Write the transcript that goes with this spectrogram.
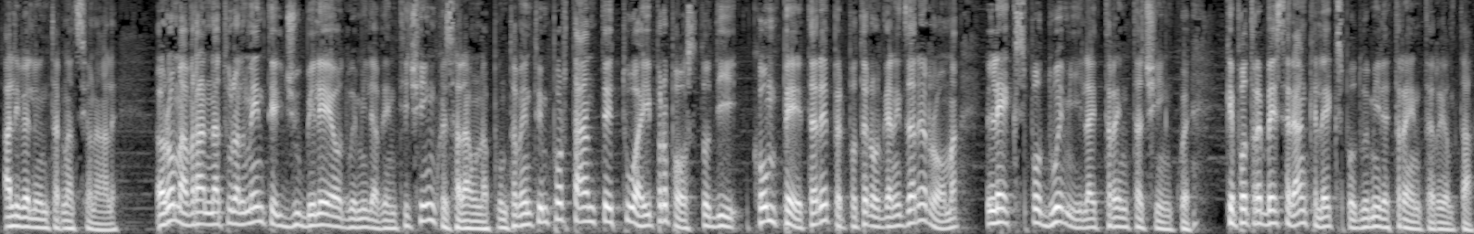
a livello internazionale. Roma avrà naturalmente il Giubileo 2025, sarà un appuntamento importante. Tu hai proposto di competere per poter organizzare a Roma l'Expo 2035 che potrebbe essere anche l'Expo 2030 in realtà.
